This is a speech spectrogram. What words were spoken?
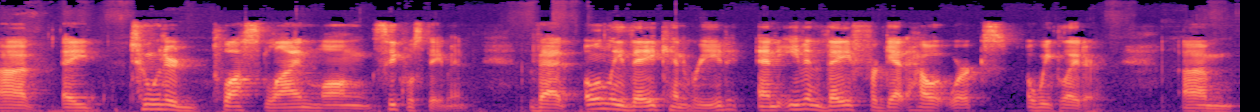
uh, a 200 plus line long SQL statement that only they can read, and even they forget how it works a week later. Um,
